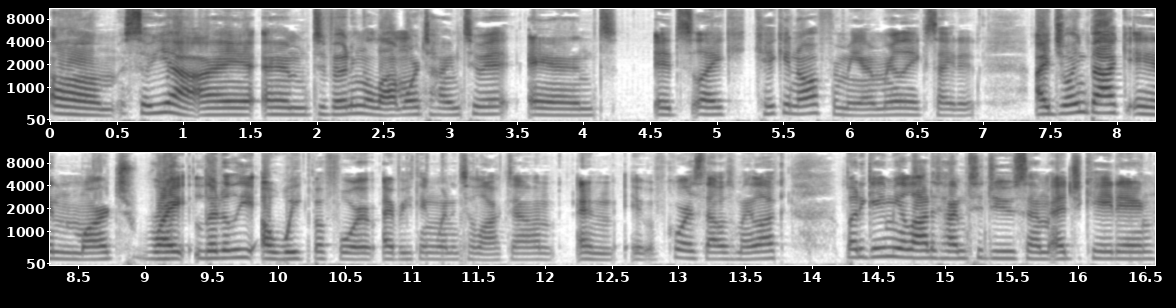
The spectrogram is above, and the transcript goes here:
Um, so yeah, I am devoting a lot more time to it and it's like kicking off for me. I'm really excited. I joined back in March, right literally a week before everything went into lockdown, and it, of course that was my luck, but it gave me a lot of time to do some educating.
